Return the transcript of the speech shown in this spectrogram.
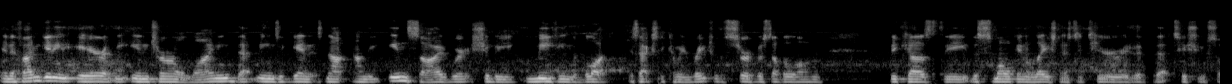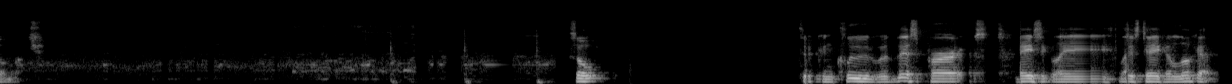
And if I'm getting air at the internal lining, that means again, it's not on the inside where it should be meeting the blood. It's actually coming right to the surface of the lung because the, the smoke inhalation has deteriorated that tissue so much. So to conclude with this part, basically, let's just take a look at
